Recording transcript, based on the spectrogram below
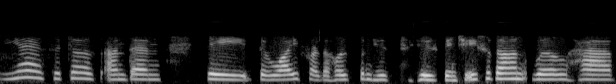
Yes, it does. And then the the wife or the husband who's who's been cheated on will have,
